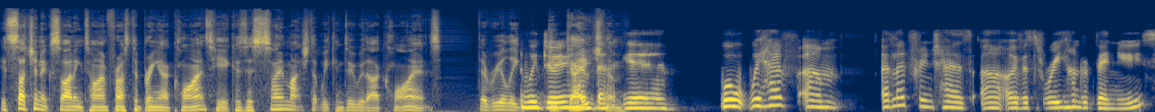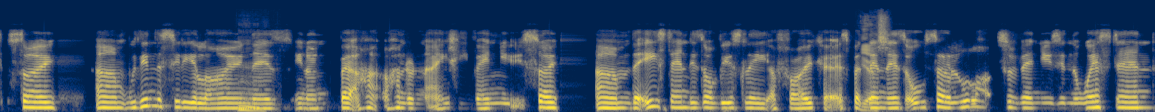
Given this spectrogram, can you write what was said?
it's such an exciting time for us to bring our clients here because there's so much that we can do with our clients that really we do engage that, them. Yeah. Well, we have um, Adelaide Fringe has uh, over 300 venues. So um, within the city alone, mm. there's you know about 180 venues. So um, the East End is obviously a focus, but yes. then there's also lots of venues in the West End.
